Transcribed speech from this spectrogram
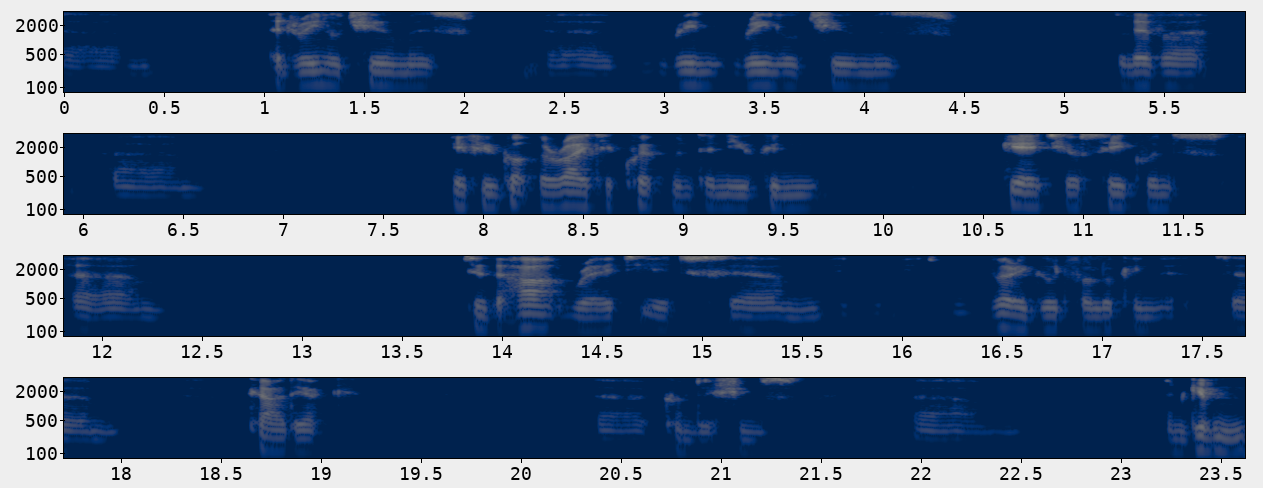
um, adrenal tumors, uh, re- renal tumors, liver. Um, if you've got the right equipment and you can gate your sequence um, to the heart rate, it's, um, very good for looking at um, cardiac uh, conditions. Um, and given,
